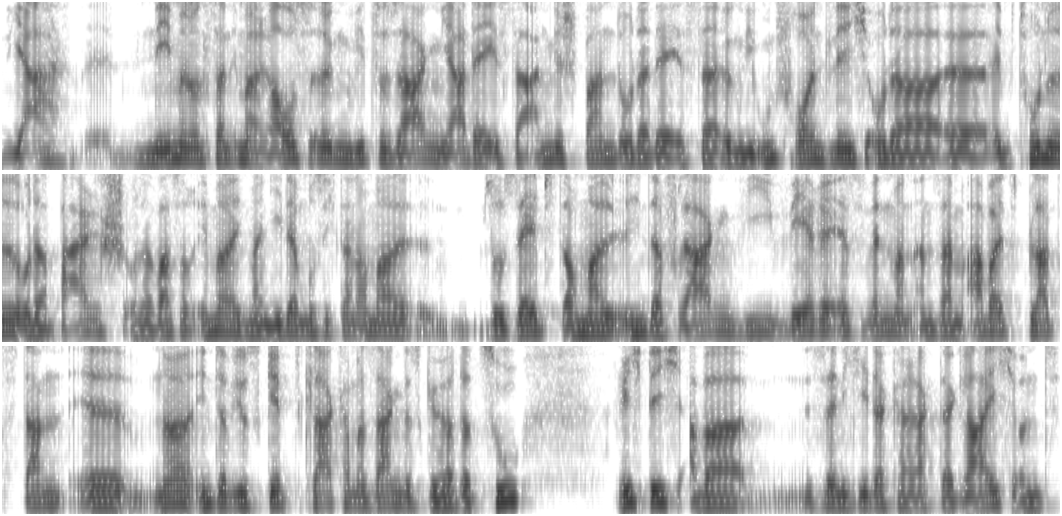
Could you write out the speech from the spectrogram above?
ja, nehmen uns dann immer raus, irgendwie zu sagen, ja, der ist da angespannt oder der ist da irgendwie unfreundlich oder äh, im Tunnel oder barsch oder was auch immer. Ich meine, jeder muss sich dann auch mal äh, so selbst auch mal hinterfragen, wie wäre es, wenn man an seinem Arbeitsplatz dann äh, ne, Interviews gibt. Klar kann man sagen, das gehört dazu, richtig, aber es ist ja nicht jeder Charakter gleich und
